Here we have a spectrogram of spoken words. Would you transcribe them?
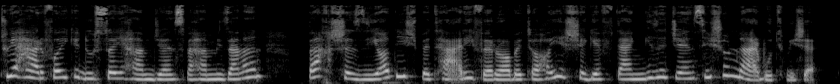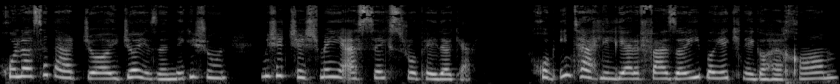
توی حرفایی که دوستای هم جنس به هم می‌زنن بخش زیادیش به تعریف رابطه های شگفتانگیز جنسیشون مربوط میشه. خلاصه در جای جای زندگیشون میشه چشمه ای از سکس رو پیدا کرد. خب این تحلیلگر فضایی با یک نگاه خام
